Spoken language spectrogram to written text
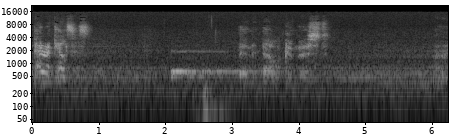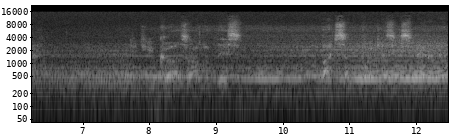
Paracelsus. An alchemist. Did you cause all of this? Bought some pointless experiment,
